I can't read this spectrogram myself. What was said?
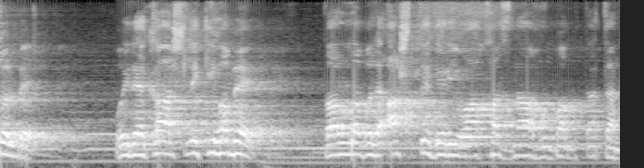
চলবে। ওই রেখা আসলে কি হবে? তো আল্লাহ বলে, আসতে দেরি ওয়াখাজ না হুবাম তাতান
